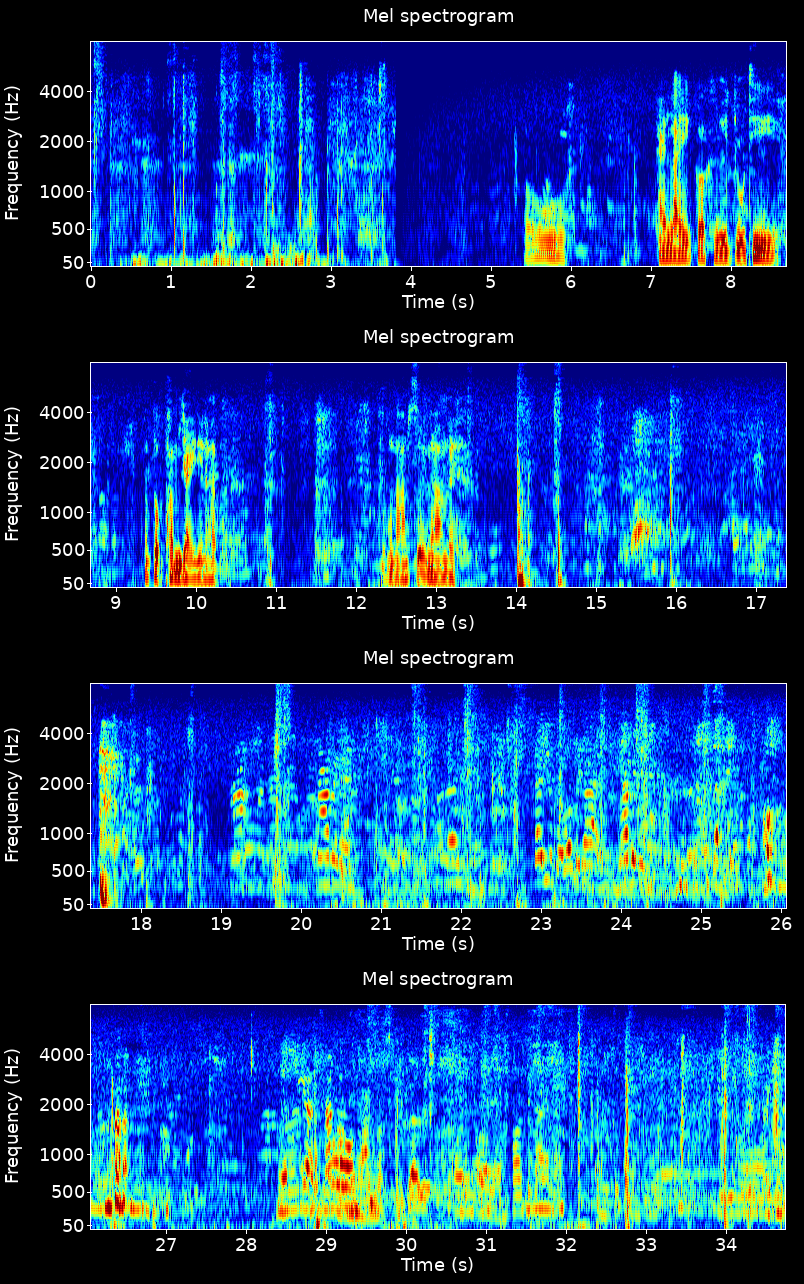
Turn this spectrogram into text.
โอ้ไฮไลท์ก็คืออยู่ที่น้ำตกถ้ำใหญ่นี่แหละครับ ลงน้ำสวยงามเลย ได้อยู่แต่ว่าไม่ได้หน้าไปเลย ยกนั่งลง ได้เลย พอที่ได้ไหม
